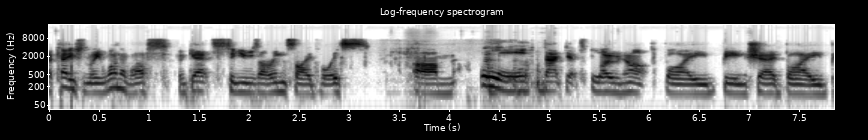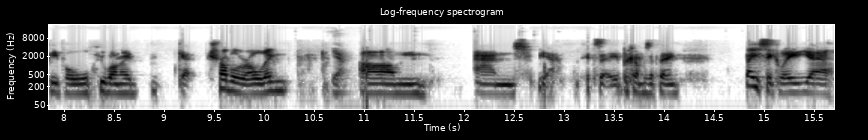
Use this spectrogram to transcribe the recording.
occasionally one of us forgets to use our inside voice um, or that gets blown up by being shared by people who want to get trouble rolling Yeah. um, and yeah it's a, it becomes a thing basically yeah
